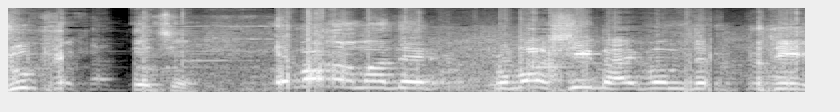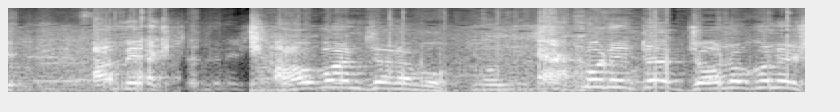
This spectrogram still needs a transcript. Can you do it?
রূপরেখা দিয়েছে। এবং আমাদের প্রবাসী ভাই বোনদের প্রতি আমি একটা জিনিস আহ্বান জানাব। এখন এটা জনগণের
